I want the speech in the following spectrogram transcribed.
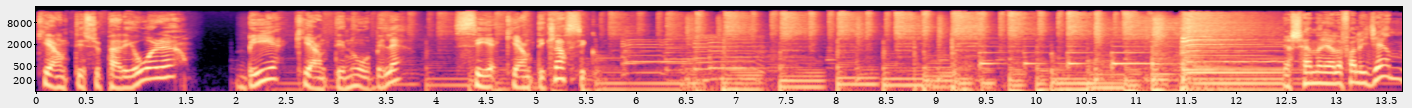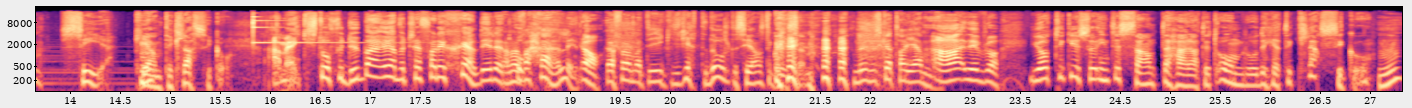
Chianti Superiore. B. Chianti Nobile. C. Chianti Classico. Jag känner i alla fall igen C. Chianti Classico. Mm. Ja, men Kristoffer, du bara överträffar dig själv. Det är rätt. Ja, men vad härligt. Ja. Jag har för mig att det gick jättedåligt i senaste quizen. nu ska jag ta igen det. Ja, det är bra. Jag tycker det är så intressant det här att ett område heter Classico. Mm.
